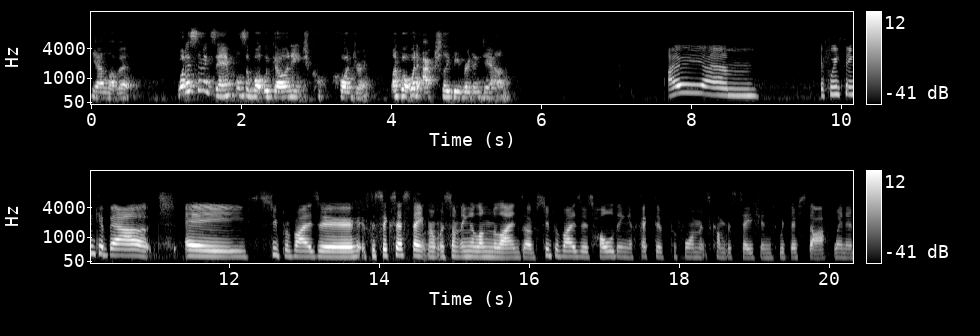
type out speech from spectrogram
Yeah, I love it. What are some examples of what would go in each quadrant? Like what would actually be written down? I um if we think about a supervisor, if the success statement was something along the lines of supervisors holding effective performance conversations with their staff when a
